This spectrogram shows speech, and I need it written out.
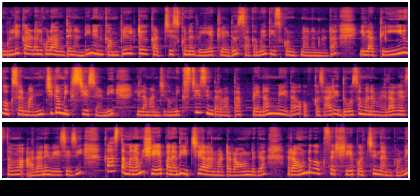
ఉల్లికాడలు కూడా అంతేనండి. నేను కంప్లీట్ కట్ చేసుకున్నది వేయట్లేదు. సగమే తీసుకుంటున్నాను అనమాట ఇలా క్లీన్గా ఒకసారి మంచిగా మిక్స్ చేసేయండి. ఇలా మంచిగా మిక్స్ చేసిన తర్వాత పెనం మీద ఒక్కసారి దోశ మనం ఎలా వేస్తామో అలానే వేసేసి కాస్త మనం షేప్ అనేది ఇచ్చేయాలన్నమాట రౌండ్గా. రౌండ్గా ఒకసారి షేప్ వచ్చిందనుకోండి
